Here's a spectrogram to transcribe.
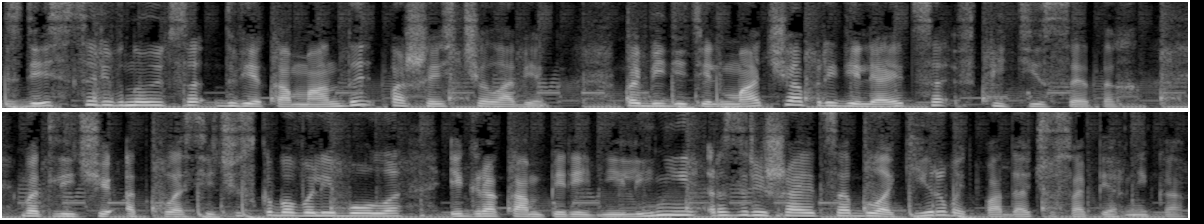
Здесь соревнуются две команды по шесть человек. Победитель матча определяется в пяти сетах. В отличие от классического волейбола, игрокам передней линии разрешается блокировать подачу соперника.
